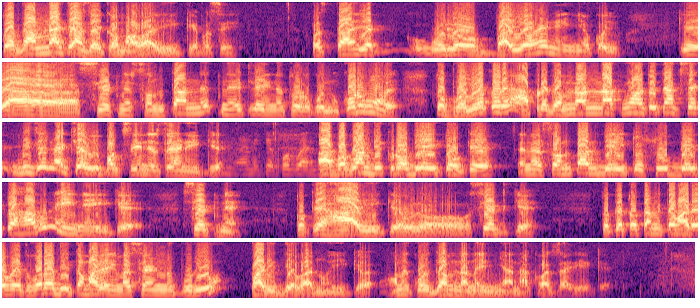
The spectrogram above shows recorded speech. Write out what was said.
તો ગામના ક્યાં જાય કમાવા કે પછી. પછી ત્યાં એક ઓલો ભાઈઓ હે ને અહીંયા કહ્યું કે આ શેઠ ને સંતાન ને જ ને એટલે એને થોડું કોઈનું કરવું હોય તો ભલે કરે. આપણે ગામના નાખવું હોય તો ક્યાંક શેઠ બીજે નાખશે વિપક્ષી ને શ્રેણી કે. આ ભગવાન દીકરો દે તો કે. એને સંતાન દે તો સુખ દે તો સારું નહીં ને એ કે શેઠ ને તો કે હા એ કે ઓલો શેઠ કે. તો કે તો તમે તમારે હવે વરદી તમારે એમાં શેણનું પૂર્યું પાડી દેવાનું એ કે. અમે કોઈ ગામના નહીં ત્યાં નાખવા જઈએ કે.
